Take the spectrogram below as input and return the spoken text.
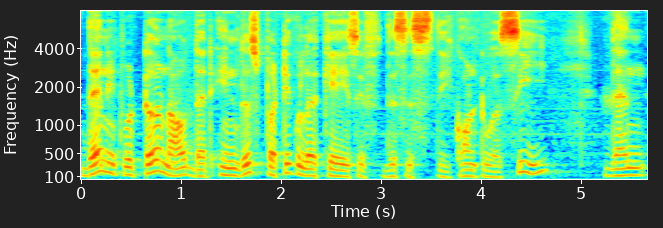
then it would turn out that in this particular case, if this is the contour C, then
